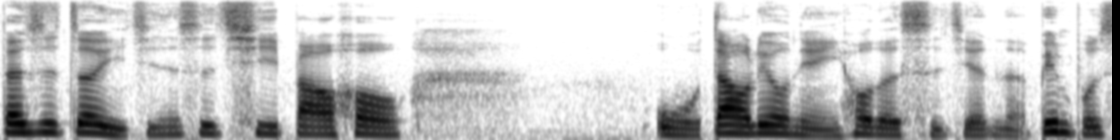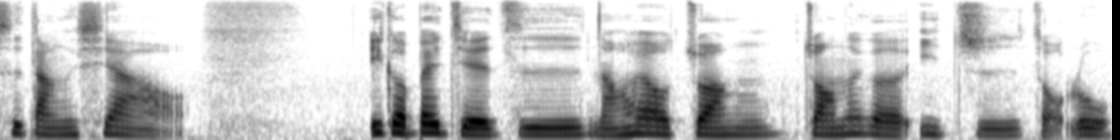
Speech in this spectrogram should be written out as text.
但是这已经是气爆后五到六年以后的时间了，并不是当下哦。一个被截肢，然后要装装那个义肢走路；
